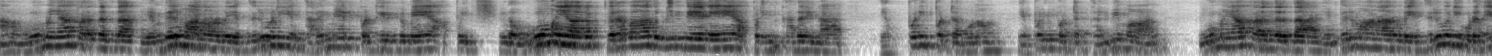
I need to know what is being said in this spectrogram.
நான் ஊமையா பிறந்திருந்தா எம்பெருமானோருடைய திருவடியின் என் தலைமையில் பட்டிருக்குமே அப்படி இந்த ஊமையாக பிறவாது விடிந்தேனே அப்படின்னு கதறினார். எப்படிப்பட்ட குணம் எப்படிப்பட்ட கல்விமான் ஊமையா பிறந்திருந்தா எம்பெருமானாருடைய திருவடி உடனே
